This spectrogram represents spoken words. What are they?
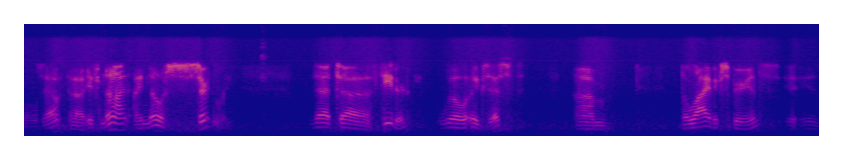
rolls out. Uh, if not, I know certainly that uh, theater will exist. Um, the live experience is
